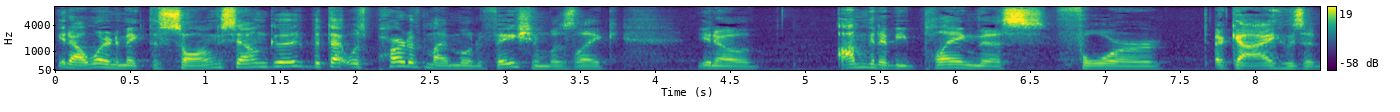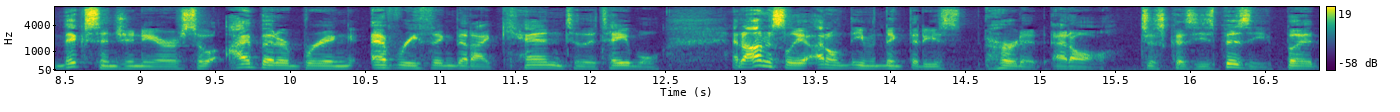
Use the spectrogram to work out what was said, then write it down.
You know, I wanted to make the song sound good, but that was part of my motivation. Was like, you know, I'm gonna be playing this for a guy who's a mix engineer, so I better bring everything that I can to the table. And honestly, I don't even think that he's heard it at all, just because he's busy. But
